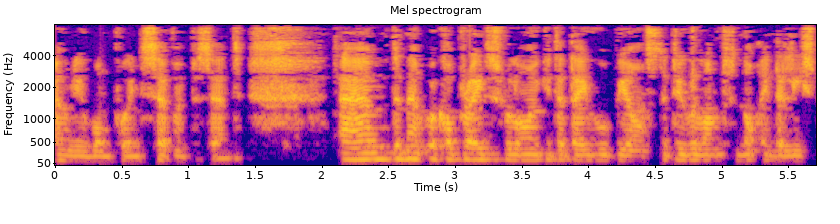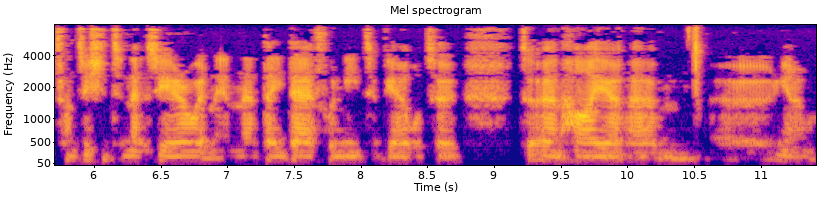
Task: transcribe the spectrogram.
only 1.7%. Um, the network operators will argue that they will be asked to do a lot not in the least transition to net zero, and, and that they therefore need to be able to to earn higher, um, uh, you know,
